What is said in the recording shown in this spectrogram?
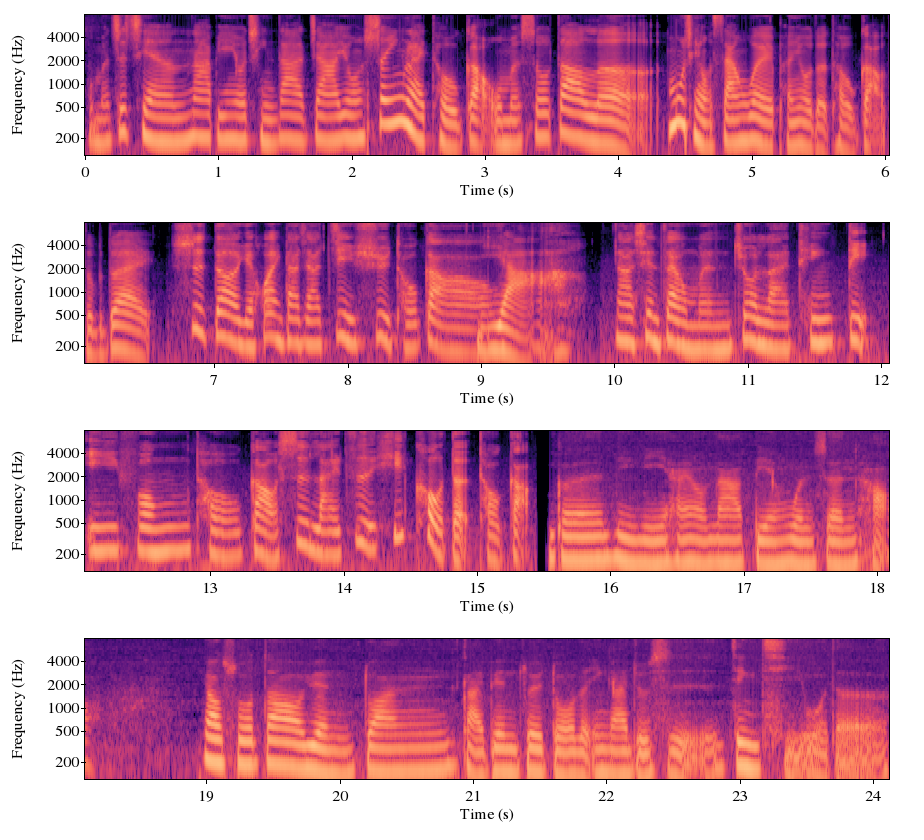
我们之前那边有请大家用声音来投稿，我们收到了目前有三位朋友的投稿，对不对？是的，也欢迎大家继续投稿呀。那现在我们就来听第一封投稿，是来自 Hiko 的投稿。跟妮妮还有那边问声好，要说到远端改变最多的，应该就是近期我的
